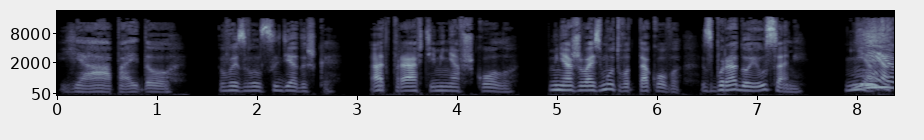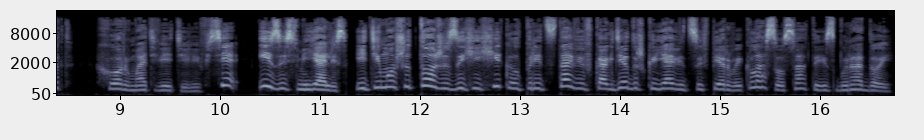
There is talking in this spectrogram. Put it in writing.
Я пойду, вызвался дедушка. Отправьте меня в школу. Меня же возьмут вот такого, с бородой и усами. Нет! Нет! Хором ответили все и засмеялись. И Тимоша тоже захихикал, представив, как дедушка явится в первый класс усатый и с бородой.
